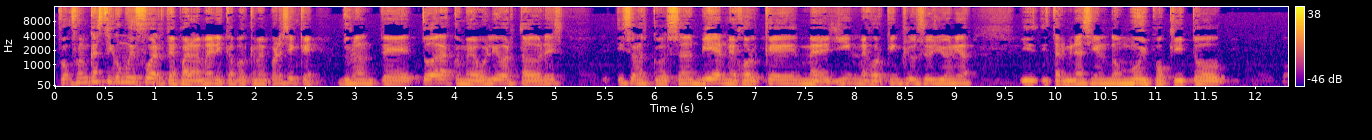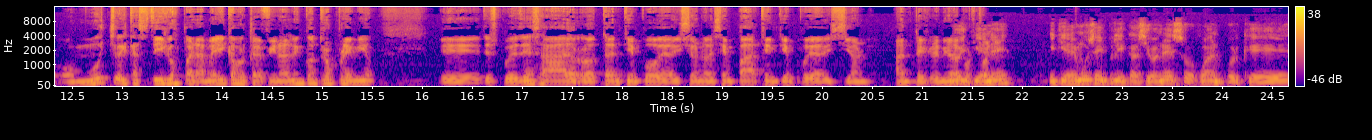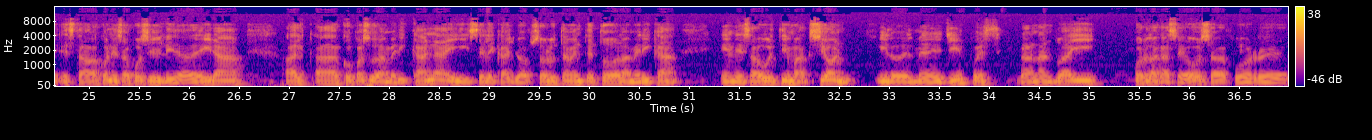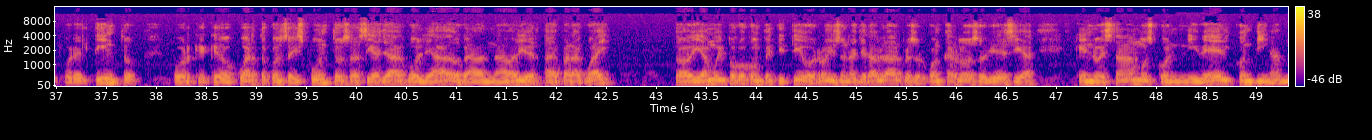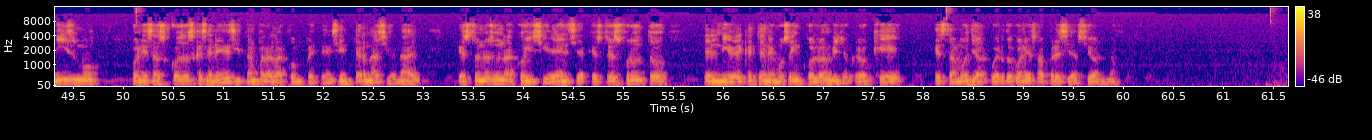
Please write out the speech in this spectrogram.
fue, fue, un castigo muy fuerte para América porque me parece que durante toda la Conmebol Libertadores hizo las cosas bien, mejor que Medellín, mejor que incluso Junior, y, termina siendo muy poquito o mucho el castigo para América porque al final no encontró premio eh, después de esa derrota en tiempo de adición o ese empate en tiempo de adición ante el gremio de y tiene, y tiene mucha implicación eso, Juan, porque estaba con esa posibilidad de ir a, a, Copa Sudamericana y se le cayó absolutamente todo a la América en esa última acción. Y lo del Medellín, pues ganando ahí por la gaseosa, por, eh, por el tinto, porque quedó cuarto con seis puntos, así haya goleado, ganado a Libertad de Paraguay. Todavía muy poco competitivo, Robinson. Ayer hablaba el profesor Juan Carlos Osorio y decía que no estábamos con nivel, con dinamismo, con esas cosas que se necesitan para la competencia internacional. Que esto no es una coincidencia, que esto es fruto del nivel que tenemos en Colombia. Yo creo que, estamos de acuerdo con esa apreciación, ¿no?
